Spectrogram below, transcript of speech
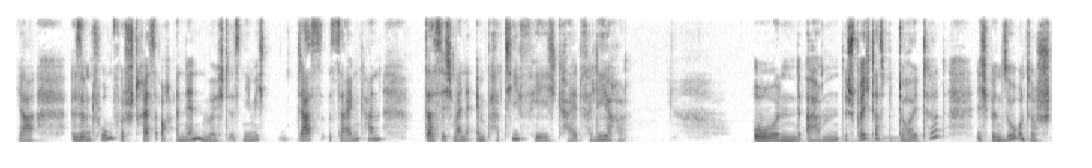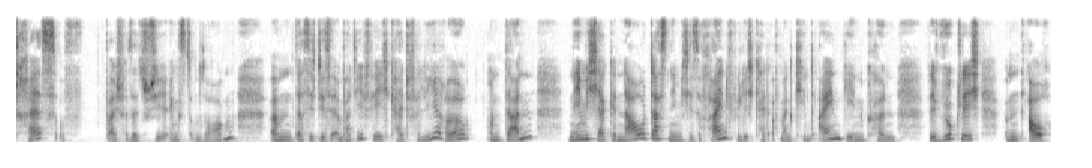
ja, Symptom für Stress auch ernennen möchte, ist nämlich, dass es sein kann, dass ich meine Empathiefähigkeit verliere. Und ähm, sprich, das bedeutet, ich bin so unter Stress, beispielsweise durch die Ängste und Sorgen, ähm, dass ich diese Empathiefähigkeit verliere und dann nehme ich ja genau das, nämlich diese Feinfühligkeit auf mein Kind eingehen können, sie wirklich ähm, auch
